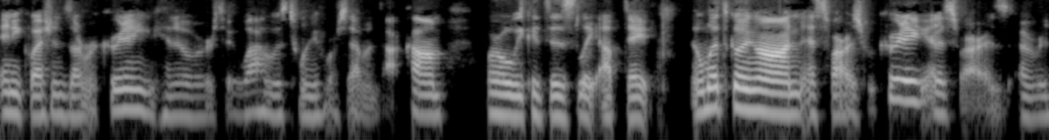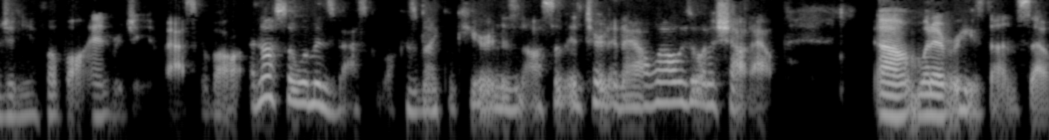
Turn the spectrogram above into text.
any questions on recruiting, you can head over to wahoos247.com or we consistently update on what's going on as far as recruiting and as far as uh, Virginia football and Virginia basketball and also women's basketball because Michael Kieran is an awesome intern and I always want to shout out um, whatever he's done. So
